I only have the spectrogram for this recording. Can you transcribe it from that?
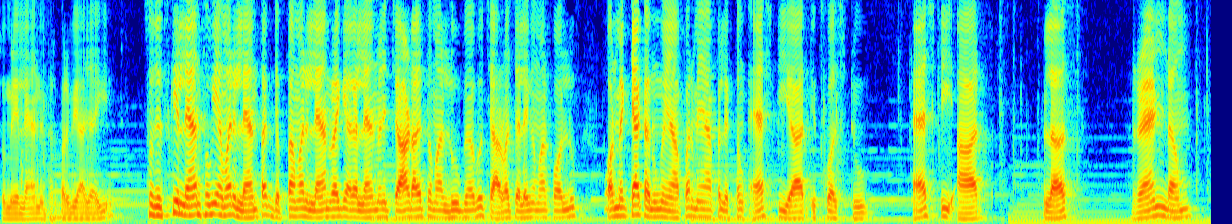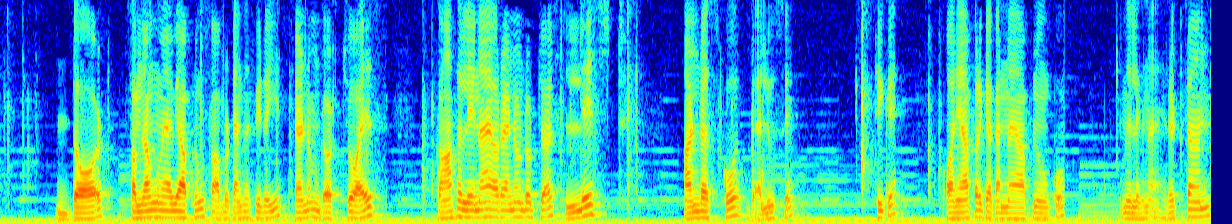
तो मेरी लेंथ इधर पर भी आ जाएगी। सो so, जिसकी लेंथ होगी हमारी लेंथ तक जब तक हमारी लेंथ रहेगी अगर लेंथ मैंने चार डाली तो हमारा लूप है वो चार बार चलेगा हमारा फॉर लूप और मैं क्या करूँगा यहाँ पर मैं यहाँ पर लिखता हूँ S T R equals to S T R plus random dot समझाऊँगा मैं अभी आप लोगों को आप टेंशन फ्री रहिए रैंडम डॉट चॉइस कहाँ से लेना है और random dot choice list underscore value से, ठीक है? और यहाँ पर क्या करना है आप लोगों को? मुझे लिखना है रिटर्न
